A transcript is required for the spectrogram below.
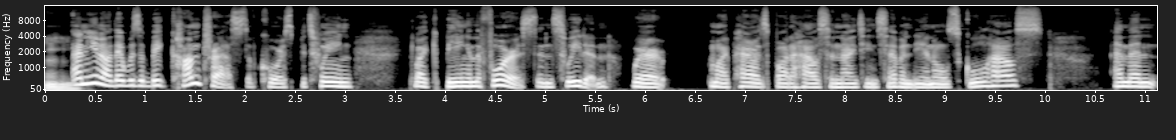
Mm-hmm. And you know, there was a big contrast, of course, between like being in the forest in Sweden, where my parents bought a house in 1970, an old schoolhouse, and then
